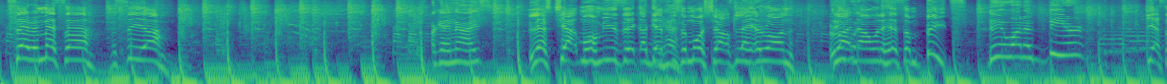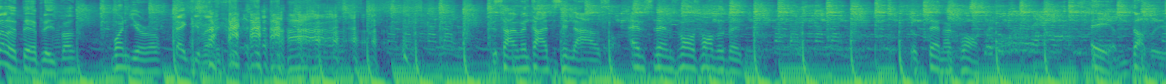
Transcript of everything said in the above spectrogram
Sarah Messer. I see ya. Okay, nice. Let's chat more music. I'll get Yeah. you some more shouts later on. Right now, I want to hear some beats. Do you want a beer? Yes, I'll have a beer, please, bro. One euro. Thank you, man. Simon Titus in the house. Amsterdam's most wanted, baby. Till 10 o'clock. AMW.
